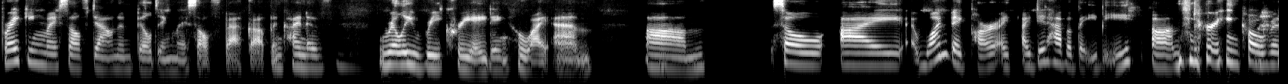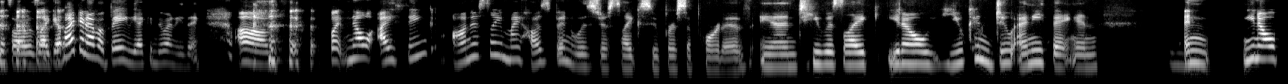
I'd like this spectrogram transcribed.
breaking myself down and building myself back up and kind of mm. really recreating who I am. Mm. Um, so I one big part I, I did have a baby um, during COVID. So I was like, if I can have a baby, I can do anything. Um, but no, I think honestly, my husband was just like super supportive, and he was like, you know, you can do anything, and mm-hmm. and you know,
